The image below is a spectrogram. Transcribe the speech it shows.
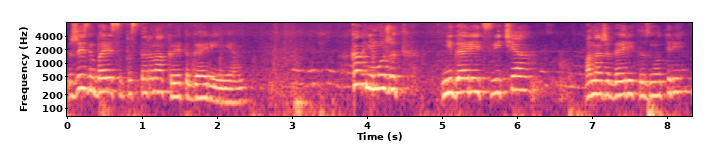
Жизнь Бориса Пастернака – это горение. Как не может не гореть свеча, она же горит изнутри –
